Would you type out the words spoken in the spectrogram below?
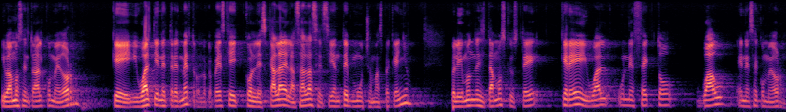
y vamos a entrar al comedor, que igual tiene tres metros. Lo que pasa es que con la escala de la sala se siente mucho más pequeño. Pero le dijimos, necesitamos que usted cree igual un efecto wow en ese comedor.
